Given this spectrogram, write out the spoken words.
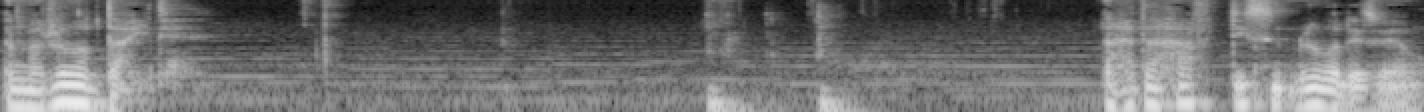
And my ruler died. I had a half decent ruler as well.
